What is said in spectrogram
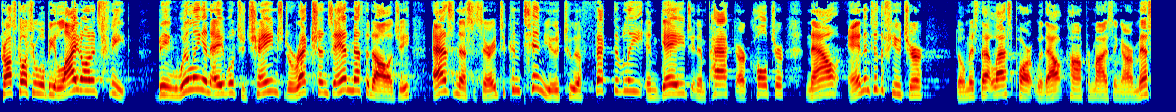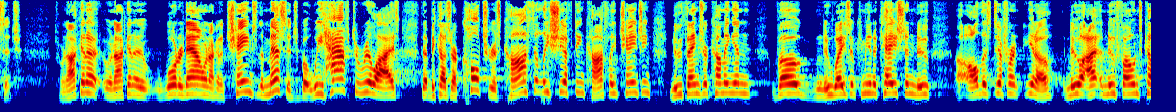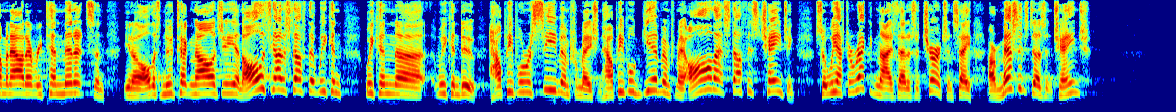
Cross culture will be light on its feet, being willing and able to change directions and methodology as necessary to continue to effectively engage and impact our culture now and into the future. Don't miss that last part without compromising our message. So we're not going to we're not going to water down, we're not going to change the message, but we have to realize that because our culture is constantly shifting, constantly changing, new things are coming in vogue, new ways of communication, new uh, all this different, you know, new uh, new phones coming out every 10 minutes and, you know, all this new technology and all this kind of stuff that we can we can uh, we can do. How people receive information, how people give information, all that stuff is changing. So we have to recognize that as a church and say our message doesn't change,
